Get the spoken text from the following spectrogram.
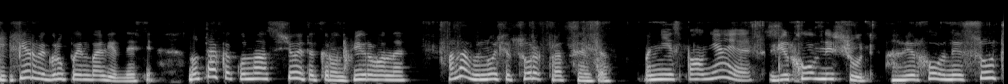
и первой группы инвалидности. Но так как у нас все это коррумпировано, она выносит 40%. Не исполняя Верховный суд. Верховный суд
